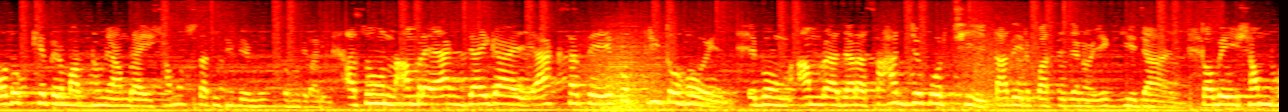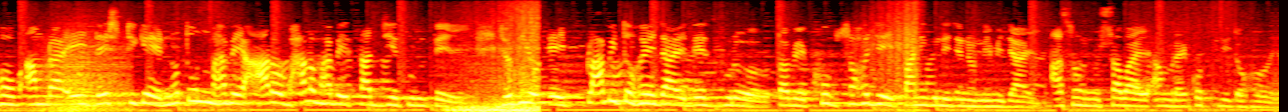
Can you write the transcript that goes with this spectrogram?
পদক্ষেপের মাধ্যমে আমরা এই সমস্যাটি থেকে মুক্ত হতে পারি। আসুন আমরা এক জায়গায় একসাথে একত্রিত হই এবং আমরা যারা সাহায্য করছি, তাদের পাশে যেন এগিয়ে যায় তবেই সম্ভব আমরা এই দেশটিকে নতুনভাবে আরও ভালোভাবে সাজিয়ে তুলতে যদিও এই প্লাবিত হয়ে যায় দেশগুলো, তবে খুব সহজেই পানিগুলি যেন নেমে যায়। আসুন সবাই আমরা একত্রিত হই।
